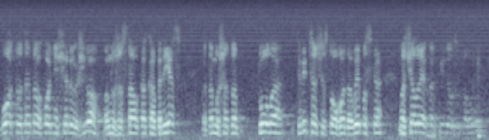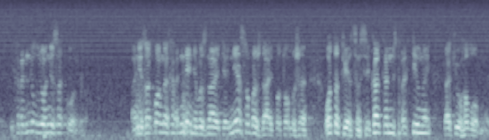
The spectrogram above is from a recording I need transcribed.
Вот, вот это охотничье ружье, он уже стал как обрез, потому что это Тула 36 года выпуска, но человек отпилил стволы и хранил его незаконно. А незаконное хранение, вы знаете, не освобождает потом уже от ответственности, как административной, так и уголовной.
